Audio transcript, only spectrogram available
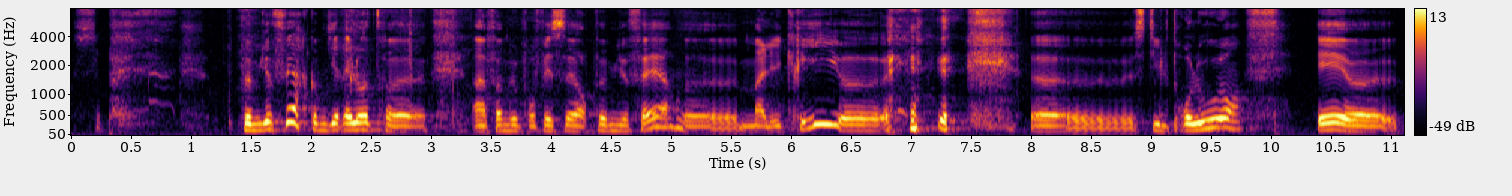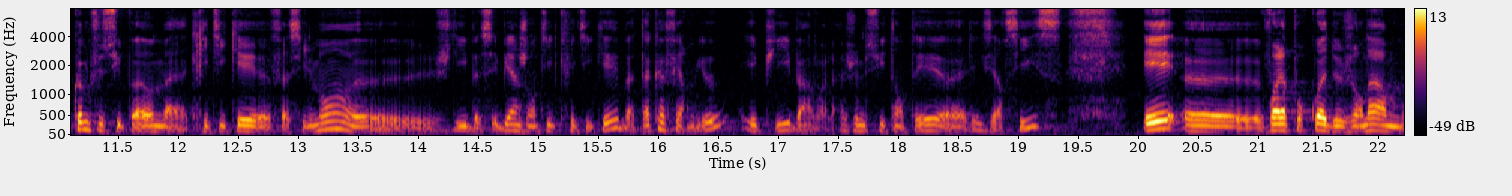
c'est peut mieux faire, comme dirait l'autre, un fameux professeur, peut mieux faire, mal écrit, style trop lourd. Et euh, comme je ne suis pas homme à critiquer euh, facilement, euh, je dis bah, c'est bien gentil de critiquer, bah, t'as qu'à faire mieux. Et puis bah, voilà, je me suis tenté à l'exercice. Et voilà pourquoi de gendarme,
